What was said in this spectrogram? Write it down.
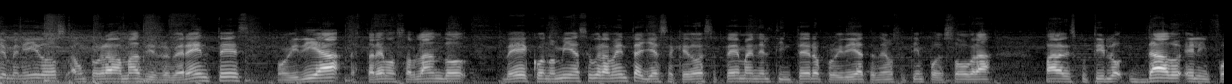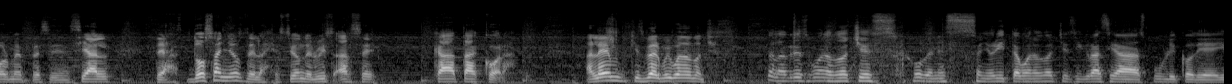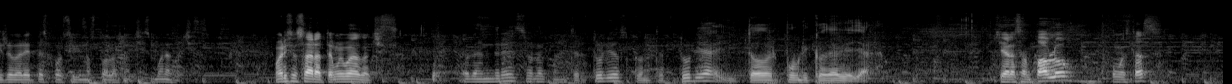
bienvenidos a un programa más de Irreverentes. Hoy día estaremos hablando de economía seguramente, ayer se quedó este tema en el tintero, pero hoy día tendremos el tiempo de sobra para discutirlo, dado el informe presidencial de dos años de la gestión de Luis Arce Catacora. Alem Kisber, muy buenas noches. ¿Qué tal Andrés? Buenas noches, jóvenes, señorita, buenas noches y gracias público de Irreverentes por seguirnos todas las noches. Buenas noches. Mauricio Zárate, muy buenas noches. Hola Andrés, hola con tertulios, con tertulia y todo el público de Aviala. Kiara San Pablo, ¿cómo estás?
